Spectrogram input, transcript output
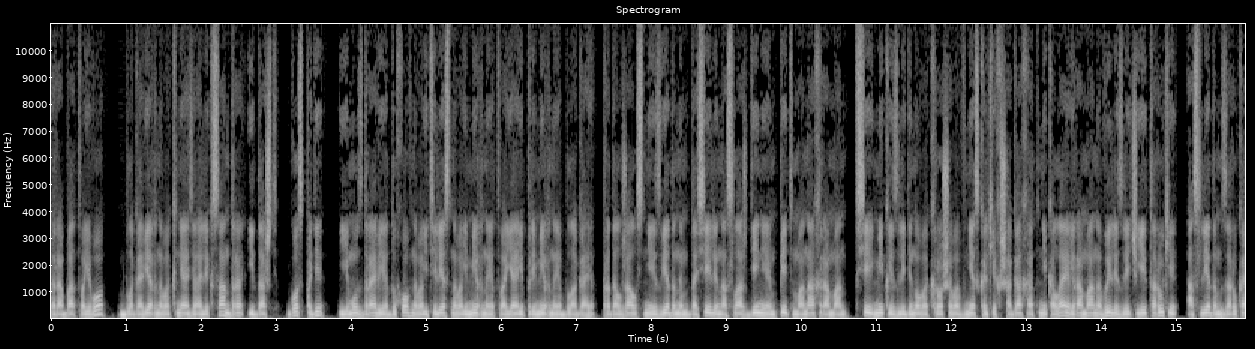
раба Твоего, благоверного князя Александра и дождь, Господи, ему здравия духовного и телесного и мирное Твоя и примирное благая. Продолжал с неизведанным доселе наслаждением петь монах Роман. В сей миг из ледяного крошева в нескольких шагах от Николая и Романа вылезли чьи-то руки, а следом за руками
